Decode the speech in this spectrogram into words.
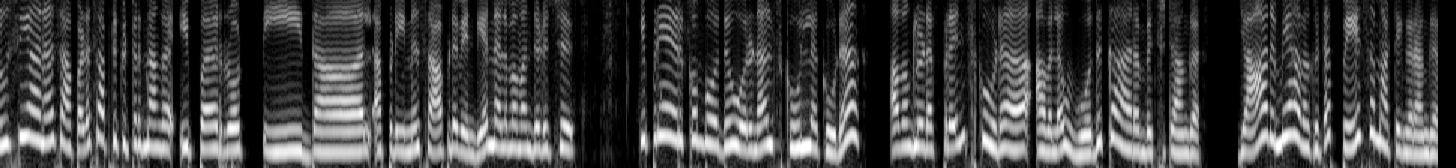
ருசியான சாப்பாட சாப்பிட்டுக்கிட்டு இருந்தாங்க. இப்ப ரொட்டி தால் அப்படின்னு சாப்பிட வேண்டிய நிலைமை வந்துடுச்சு. இப்படியே இருக்கும்போது ஒரு நாள் ஸ்கூல்ல கூட அவங்களோட ஃப்ரெண்ட்ஸ் கூட அவளை ஒதுக்க ஆரம்பிச்சிட்டாங்க. யாருமே அவகிட்ட பேச மாட்டேங்கிறாங்க.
